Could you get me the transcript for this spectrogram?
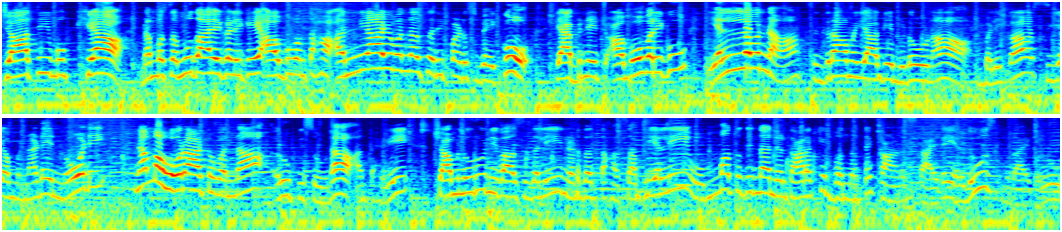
ಜಾತಿ ಮುಖ್ಯ. ನಮ್ಮ ಸಮುದಾಯಗಳಿಗೆ ಆಗುವಂತಹ ಅನ್ಯಾಯವನ್ನ ಸರಿಪಡಿಸಬೇಕು. ಕ್ಯಾಬಿನೆಟ್ ಆಗೋವರೆಗೂ ಎಲ್ಲವನ್ನ ಸಿದ್ದರಾಮಯ್ಯಗೆ ಬಿಡೋಣ. ಬಳಿಕ ಸಿಎಂ ನಡೆ ನೋಡಿ ನಮ್ಮ ಹೋರಾಟವನ್ನ ರೂಪಿಸೋಣ ಅಂತ ಹೇಳಿ ಶಾಮನೂರು ನಿವಾಸದಲ್ಲಿ ನಡೆದಂತಹ ಸಭೆಯಲ್ಲಿ ಒಮ್ಮತದಿಂದ ನಿರ್ಧಾರಕ್ಕೆ ಬಂದಂತೆ ಕಾಣಿಸ್ತಾ ಇದೆ ಎರಡೂ ಸಮುದಾಯಗಳು.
